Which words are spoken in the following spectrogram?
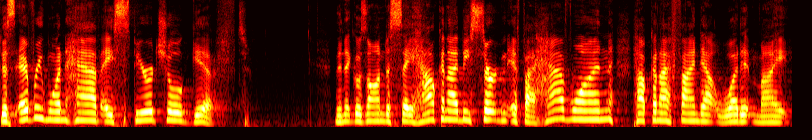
Does everyone have a spiritual gift? Then it goes on to say, How can I be certain if I have one? How can I find out what it might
